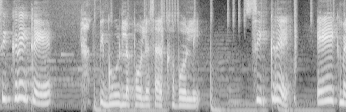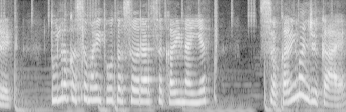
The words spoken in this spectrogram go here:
सिक्रेट आहे. ती गूढ लपवल्यासारखं बोलली. सिक्रेट एक मिनिट. तुला कसं माहीत होतं सर आज सकाळी नाही आहेत सकाळी म्हणजे काय?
